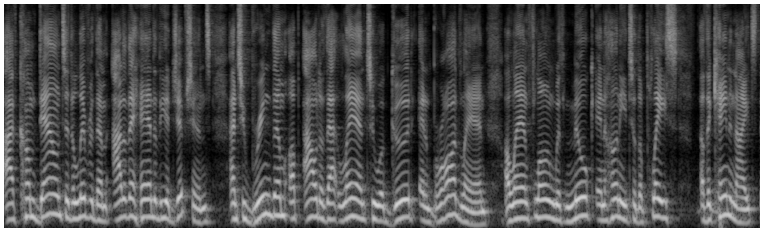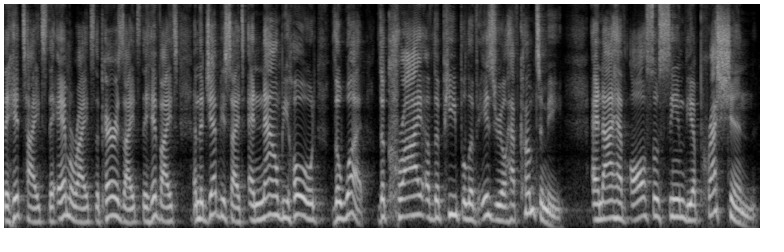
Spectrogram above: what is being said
I've come down to deliver them out of the hand of the Egyptians and to bring them up out of that land to a good and broad land, a land flowing with milk and honey to the place of the Canaanites, the Hittites, the Amorites, the Perizzites, the Hivites, and the Jebusites. And now behold, the what? The cry of the people of Israel have come to me. And I have also seen the oppression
